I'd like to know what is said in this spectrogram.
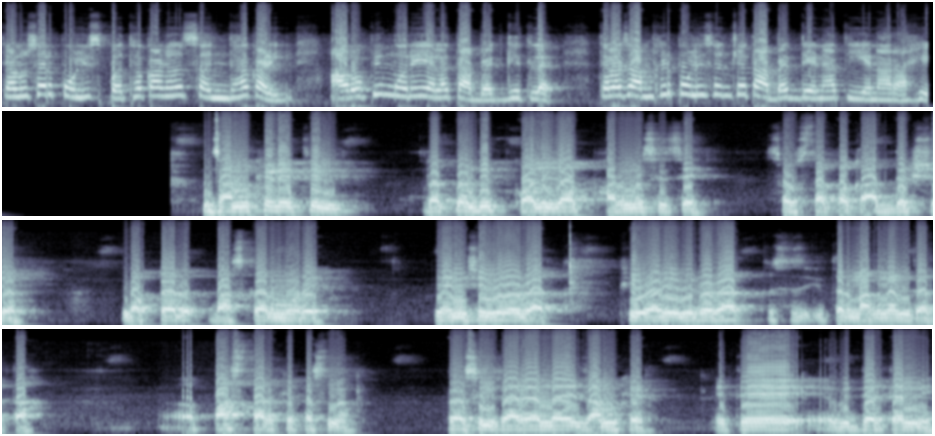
त्यानुसार पोलीस पथकानं संध्याकाळी आरोपी मोरे याला ताब्यात घेतलाय. त्याला जामखेड पोलिसांच्या ताब्यात देण्यात येणार आहे. जामखेड येथील रत्नदीप कॉलेज ऑफ फार्मसीचे संस्थापक अध्यक्ष डॉक्टर भास्कर मोरे यांच्या विरोधात फिवारी विरोधात तसेच इतर मागण्यांकरता पाच तारखेपासून तहसील कार्यालय जामखेड येथे विद्यार्थ्यांनी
